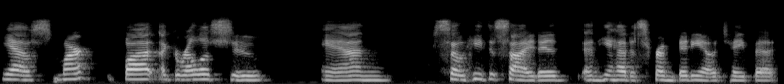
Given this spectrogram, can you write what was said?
Yes, Mark bought a gorilla suit and so he decided, and he had his friend videotape it,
